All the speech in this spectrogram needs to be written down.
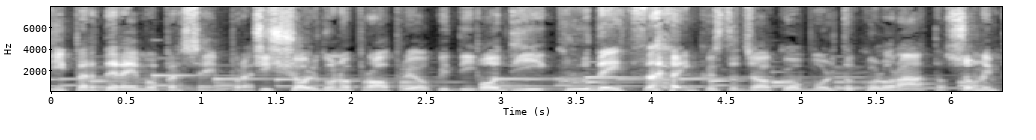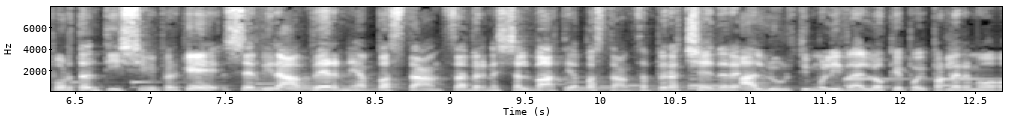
li perderemo per sempre. Ci sciolgono proprio, quindi un po' di crudezza in questo gioco molto colorato. Sono importantissimi perché servirà averne abbastanza, averne salvati abbastanza per accedere all'ultimo livello che poi parleremo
